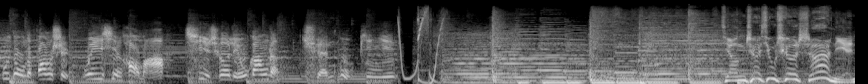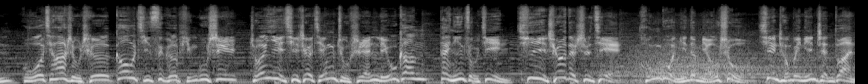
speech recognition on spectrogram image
互动的方式，微信号码汽车刘刚的全部拼音。讲车修车十二年，国家二手车高级资格评估师，专业汽车节目主持人刘刚带您走进汽车的世界，通过您的描述，现场为您诊断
